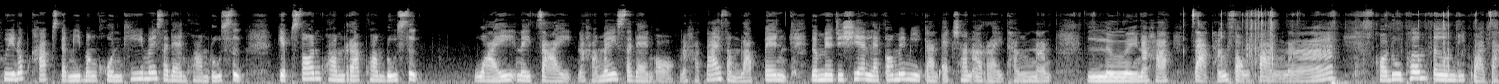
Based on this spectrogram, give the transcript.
Queen of Cups แต่มีบางคนที่ไม่แสดงความรู้สึก เก็บซ่อนความรักความรู้สึกไว้ในใจนะคะ ไม่แสดงออกนะคะ ใต้สำรับเป็น The Magician และก็ไม่มีการแอคชั่นอะไรทั้งนั้นเลยนะคะ จากทั้งสองฝั่งนะ ขอดูเพิ่มเติมดีกว่าจ้ะ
